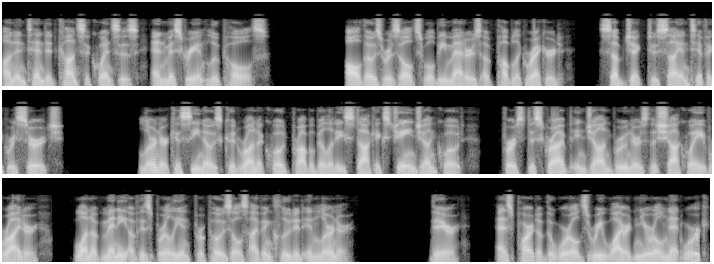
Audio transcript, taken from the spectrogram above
unintended consequences, and miscreant loopholes. All those results will be matters of public record, subject to scientific research. Learner casinos could run a quote probability stock exchange unquote, first described in John Brunner's The Shockwave Rider, one of many of his brilliant proposals I've included in Learner. There, as part of the world's rewired neural network,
